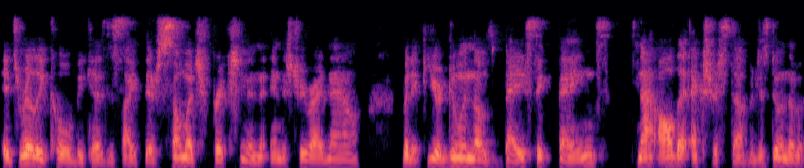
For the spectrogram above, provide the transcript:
it's really cool because it's like there's so much friction in the industry right now. But if you're doing those basic things, it's not all the extra stuff, but just doing the,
